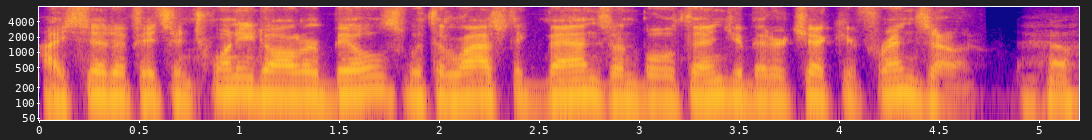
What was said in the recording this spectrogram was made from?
I said, if it's in $20 bills with elastic bands on both ends, you better check your friends out.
